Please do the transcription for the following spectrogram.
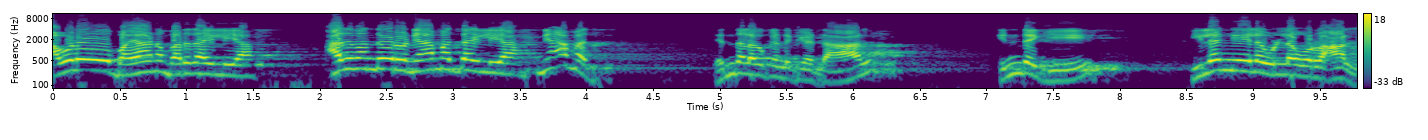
அவ்வளோ பயானம் வருதா இல்லையா? அது வந்து ஒரு நியாமத்தா இல்லையா? நியாமத். எந்த அளவுக்கு கேட்டால் இன்றைக்கு இலங்கையில் உள்ள ஒரு ஆள்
